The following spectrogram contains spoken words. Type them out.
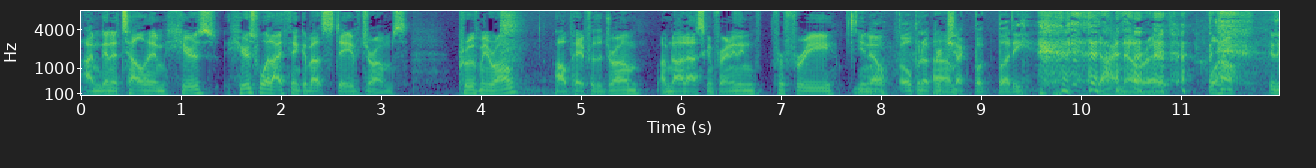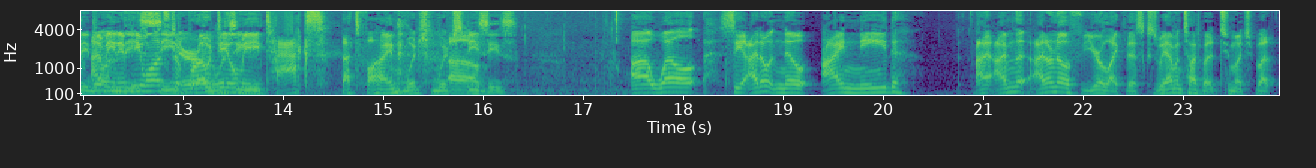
I'm going to tell him here's here's what I think about stave drums. Prove me wrong. I'll pay for the drum. I'm not asking for anything for free. You know, Open up your checkbook, buddy. I know, right? Well, Is he I doing mean, if he wants to bro what's deal me tax, that's fine. which which Um, species? Uh, well, see, I don't know. I need. I, I'm the. I don't know if you're like this because we haven't talked about it too much, but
